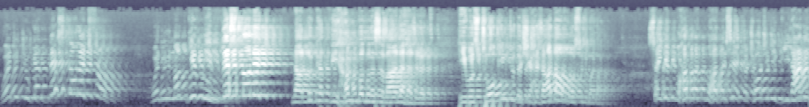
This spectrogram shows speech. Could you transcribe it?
Where did you get this knowledge from? Will you not give me this knowledge? Now look at the humbleness of Ala Hazrat. He was talking to the Shahzada of Rasulullah. Sayyid Muhammad Muhaddis Kachachwi Gilani.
